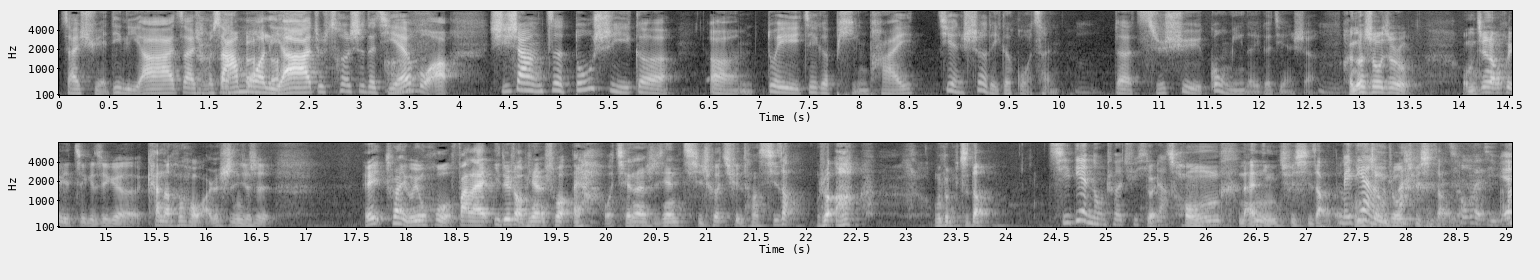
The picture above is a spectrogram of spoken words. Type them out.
在雪地里啊，在什么沙漠里啊，就是测试的结果。实际上，这都是一个呃对这个品牌建设的一个过程的持续共鸣的一个建设。很多时候就是我们经常会这个这个看到很好玩的事情，就是，哎，突然有个用户发来一堆照片，说，哎呀，我前段时间骑车去了趟西藏。我说啊，我都不知道。骑电动车去西对，藏，从南宁去西藏的，没电从郑州去西藏的。充了几遍，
